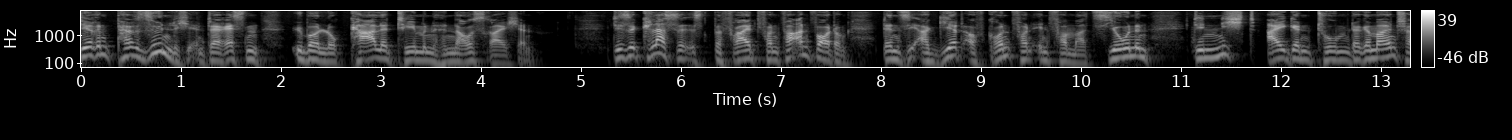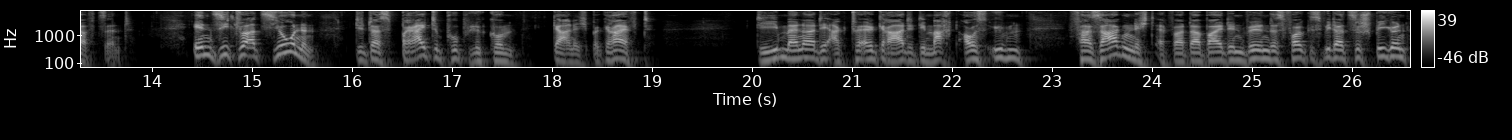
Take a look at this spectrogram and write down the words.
deren persönliche Interessen über lokale Themen hinausreichen. Diese Klasse ist befreit von Verantwortung, denn sie agiert aufgrund von Informationen, die nicht Eigentum der Gemeinschaft sind. In Situationen, die das breite Publikum gar nicht begreift. Die Männer, die aktuell gerade die Macht ausüben, versagen nicht etwa dabei, den Willen des Volkes wiederzuspiegeln,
